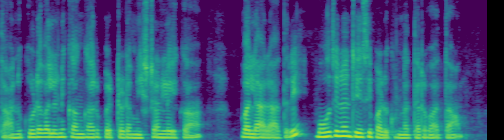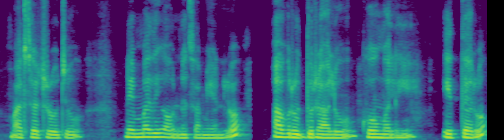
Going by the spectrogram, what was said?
తాను కూడా వాళ్ళని కంగారు పెట్టడం ఇష్టం లేక వాళ్ళ రాత్రి భోజనం చేసి పడుకున్న తర్వాత మరుసటి రోజు నెమ్మదిగా ఉన్న సమయంలో ఆ వృద్ధురాలు, కోమలి ఇద్దరు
